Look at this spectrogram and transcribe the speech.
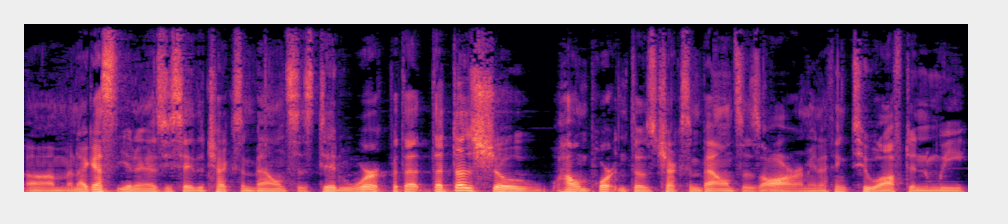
um and I guess you know as you say the checks and balances did work, but that that does show how important those checks and balances are. I mean, I think too often we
